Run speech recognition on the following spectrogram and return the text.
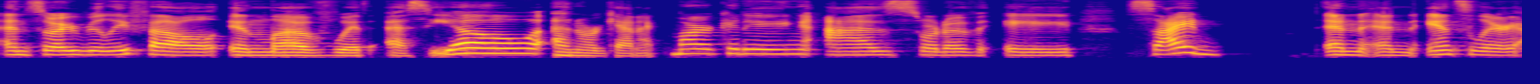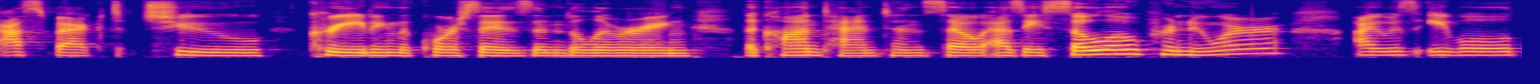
And so I really fell in love with SEO and organic marketing as sort of a side and an ancillary aspect to creating the courses and delivering the content. And so as a solopreneur, I was able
